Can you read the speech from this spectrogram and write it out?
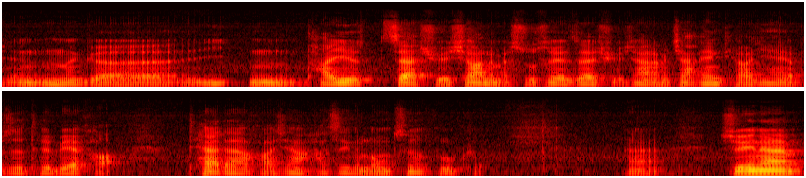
嗯，那个一嗯，他又在学校里面，宿舍也在学校里面，家庭条件也不是特别好，太太好像还是一个农村户口，嗯，所以呢。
